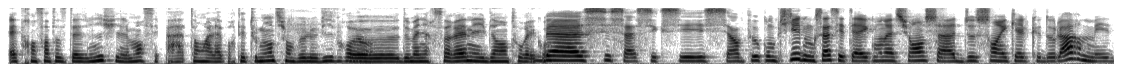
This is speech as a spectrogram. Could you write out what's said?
être enceinte aux États-Unis, finalement, c'est pas tant à la portée de tout le monde si on veut le vivre euh, de manière sereine et bien entourée. Bah, c'est ça, c'est que c'est un peu compliqué. Donc ça, c'était avec mon assurance à 200 et quelques dollars. Mais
